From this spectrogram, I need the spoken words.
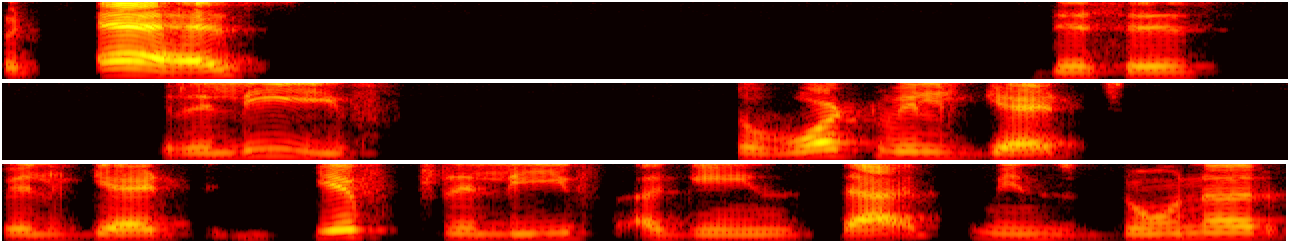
But as this is relief so what we'll get? Will get gift relief against that means donor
